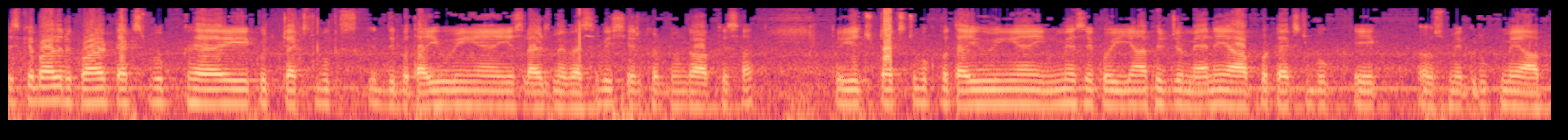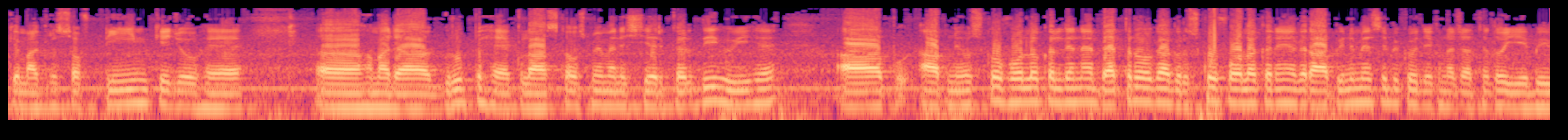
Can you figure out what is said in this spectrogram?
इसके बाद रिक्वायर्ड टेक्स्ट बुक है, ये कुछ टेक्स्ट बुक्स बताई हुई हैं, ये स्लाइड्स में वैसे भी शेयर कर दूँगा आपके साथ। तो ये जो टेक्स्ट बुक बताई हुई हैं इनमें से कोई या फिर जो मैंने आपको टेक्स्ट बुक एक उसमें ग्रुप में आपके माइक्रोसॉफ्ट टीम के जो है आ, हमारा ग्रुप है क्लास का उसमें मैंने शेयर कर दी हुई है। आप आपने उसको फॉलो कर लेना है। बेहतर होगा अगर उसको फॉलो करें। अगर आप इनमें से भी कोई देखना चाहते हैं तो ये भी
